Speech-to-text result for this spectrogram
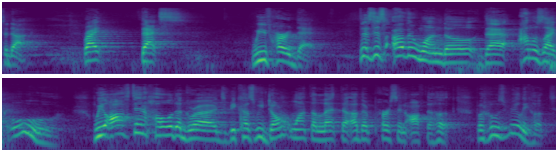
to die. Right? That's, we've heard that. There's this other one, though, that I was like, ooh. We often hold a grudge because we don't want to let the other person off the hook. But who's really hooked?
